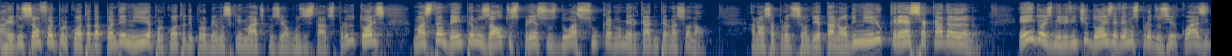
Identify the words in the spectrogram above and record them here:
A redução foi por conta da pandemia, por conta de problemas climáticos em alguns estados produtores, mas também pelos altos preços do açúcar no mercado internacional. A nossa produção de etanol de milho cresce a cada ano. Em 2022, devemos produzir quase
